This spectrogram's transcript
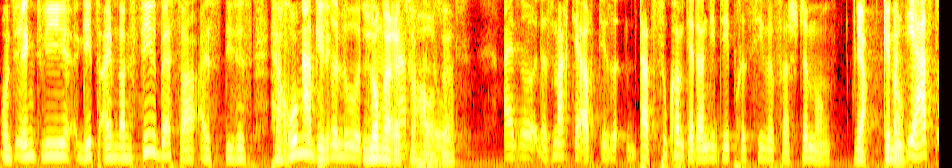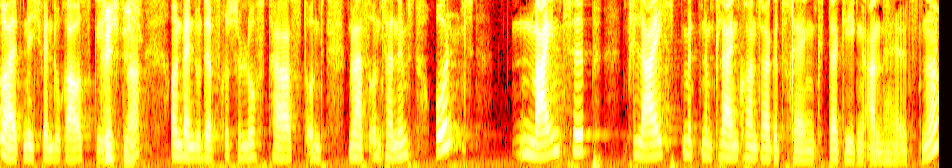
und irgendwie geht's einem dann viel besser als dieses. Herumgelungere zu Hause. Absolut. Also das macht ja auch diese, dazu kommt ja dann die depressive Verstimmung. Ja, genau. Und die hast du halt nicht, wenn du rausgehst. Richtig. Ne? Und wenn du da frische Luft hast und was unternimmst. Und mein Tipp, vielleicht mit einem kleinen Kontergetränk dagegen anhältst, ne?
